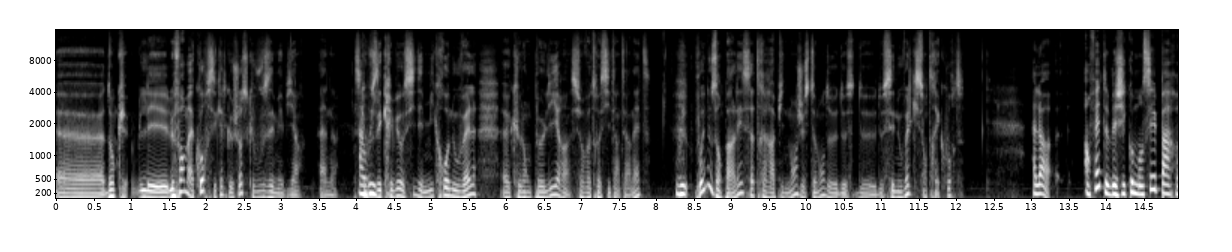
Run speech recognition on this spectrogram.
Euh, donc le format court, c'est quelque chose que vous aimez bien, Anne. Est-ce ah que vous écrivez aussi des micro-nouvelles que l'on peut lire sur votre site internet? Vous pouvez nous en parler, ça très rapidement, justement, de, ces nouvelles qui sont très courtes? Alors, en fait, ben, j'ai commencé par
